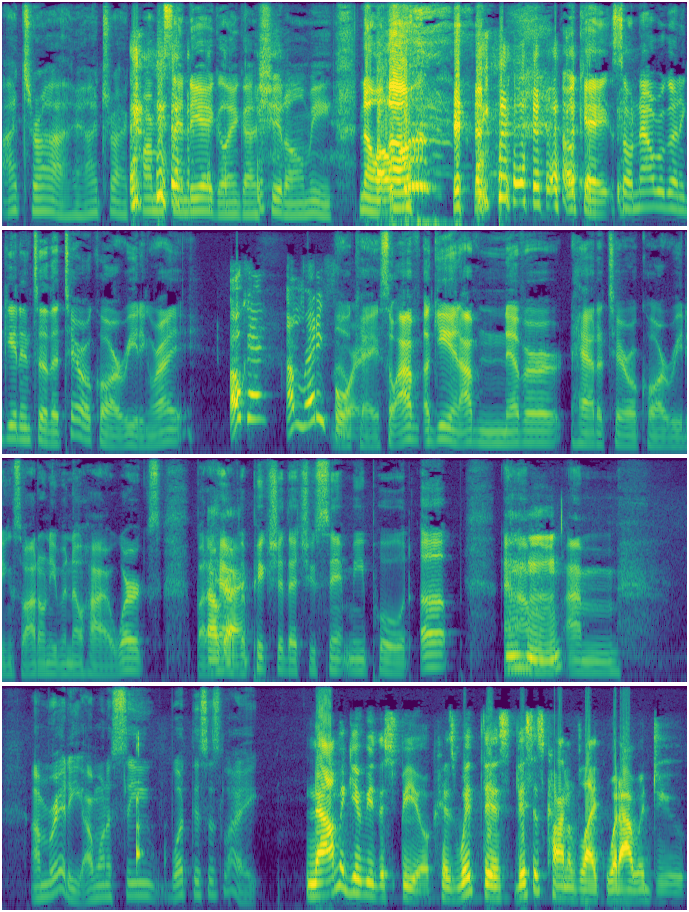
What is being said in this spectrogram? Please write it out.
I try, I try. Carmen Sandiego ain't got shit on me. No. Oh. Um, okay, so now we're gonna get into the tarot card reading, right? Okay, I'm ready for okay, it. Okay, so I've again, I've never had a tarot card reading, so I don't even know how it works. But I okay. have the picture that you sent me pulled up, and mm-hmm. I'm, I'm I'm ready. I want to see what this is like. Now I'm gonna give you the spiel because with this, this is kind of like what I would do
